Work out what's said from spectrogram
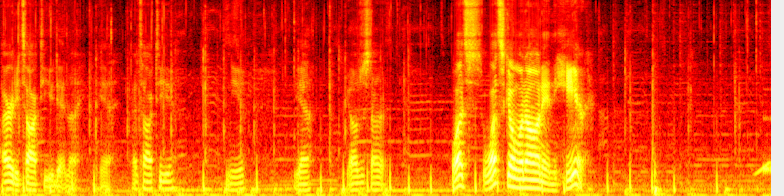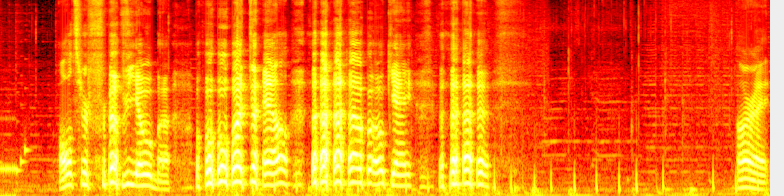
I already talked to you, didn't I? Yeah. I talked to you? And you? Yeah. Y'all just aren't... What's, what's going on in here? Altar from Yoba. what the hell? okay. Alright.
